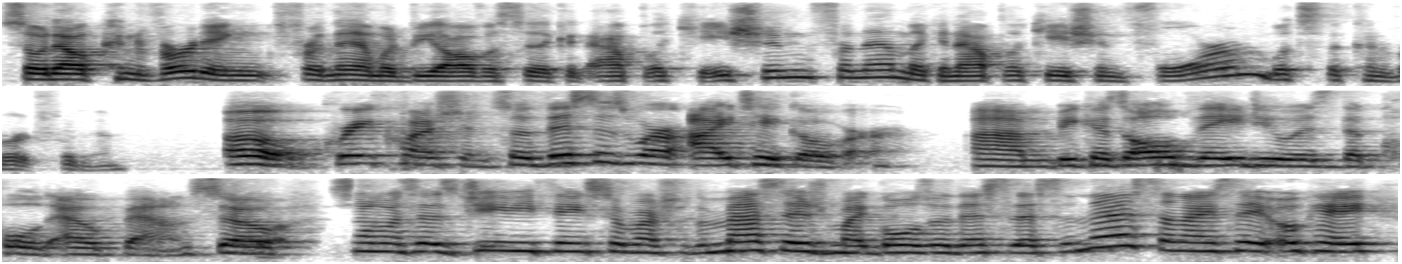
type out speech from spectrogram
So now converting for them would be obviously like an application for them, like an application form. What's the convert for them? Oh, great question. So this is where I take over um, because all they do is the cold outbound. So someone says, Jamie, thanks so much for the message. My goals are this, this, and this. And I say, okay,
